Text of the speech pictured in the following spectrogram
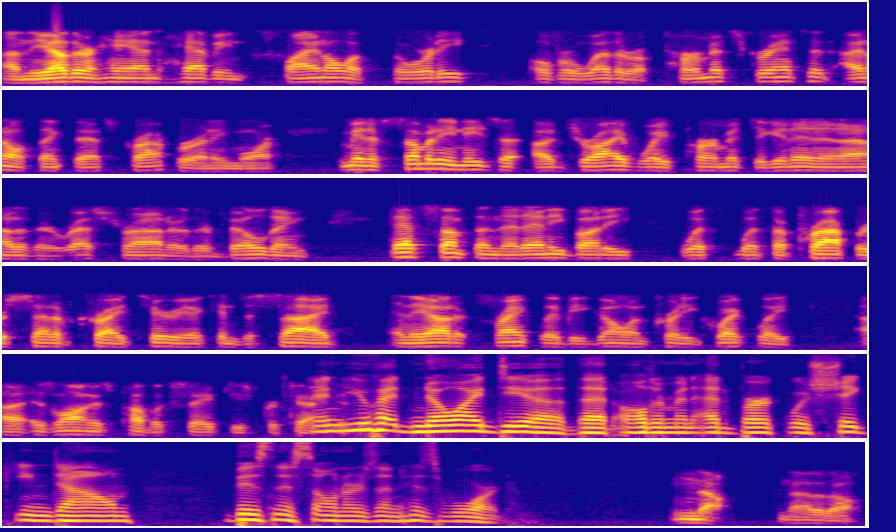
On the other hand, having final authority over whether a permit's granted, I don't think that's proper anymore. I mean, if somebody needs a, a driveway permit to get in and out of their restaurant or their building, that's something that anybody with with a proper set of criteria can decide, and they ought to frankly be going pretty quickly. Uh, as long as public safety is protected. And you had no idea that Alderman Ed Burke was shaking down business owners in his ward. No, not at all.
